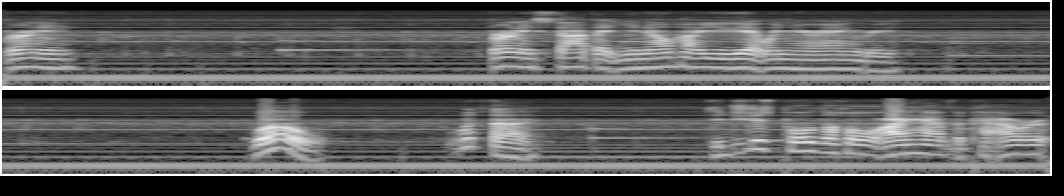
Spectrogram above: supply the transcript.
Bernie. Bernie, stop it. You know how you get when you're angry. Whoa! What the? Did you just pull the whole I have the power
